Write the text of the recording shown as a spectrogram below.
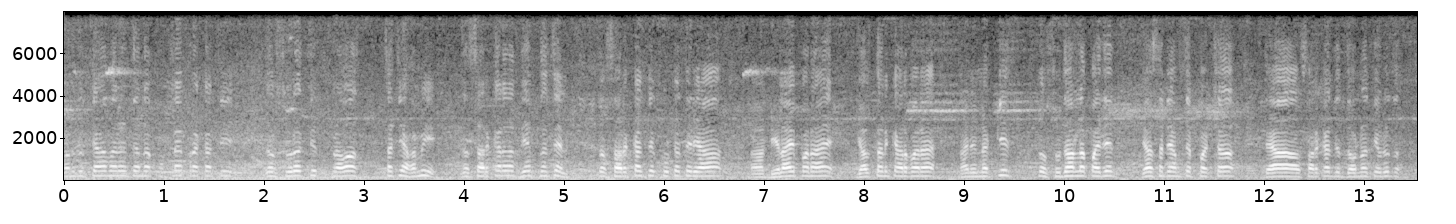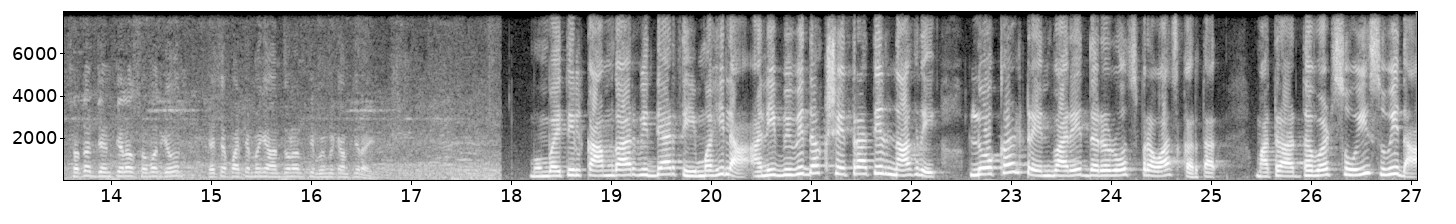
परंतु त्यामध्ये त्यांना कुठल्याही प्रकारची जर सुरक्षित प्रवासाची हमी जर सरकारला देत नसेल तर सरकारचे कुठंतरी हा ढिलाईपणा आहे गलतन कारभार आहे आणि नक्कीच तो सुधारला पाहिजे. यासाठी आमचे पक्ष त्या सरकारच्या धोरणाच्या विरुद्ध सतत जनतेला सोबत घेऊन याच्या पाठीमागे आंदोलनाची भूमिका आमची राहील. मुंबईतील कामगार विद्यार्थी महिला आणि विविध क्षेत्रातील नागरिक लोकल ट्रेनद्वारे दररोज प्रवास करतात. मात्र अर्धवट सोयी सुविधा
